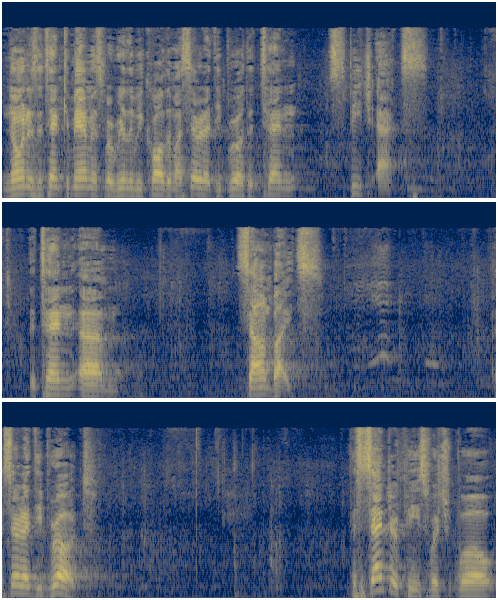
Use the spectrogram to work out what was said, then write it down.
known as the Ten Commandments, but really we call them Aseret Dibrot, the ten speech acts, the ten um, sound bites. Aseret Dibrot. The centerpiece, which will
